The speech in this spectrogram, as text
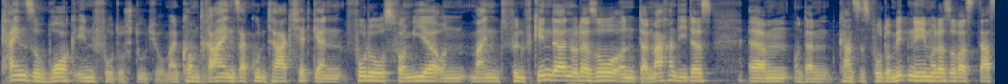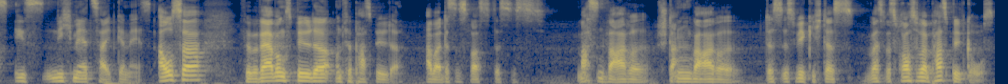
Kein so Walk-in-Fotostudio. Man kommt rein, sagt guten Tag, ich hätte gern Fotos von mir und meinen fünf Kindern oder so und dann machen die das ähm, und dann kannst du das Foto mitnehmen oder sowas. Das ist nicht mehr zeitgemäß. Außer für Bewerbungsbilder und für Passbilder. Aber das ist was, das ist Massenware, Stangenware. Das ist wirklich das, was, was brauchst du beim Passbild groß?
